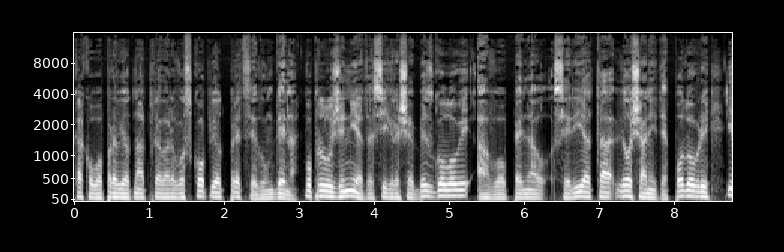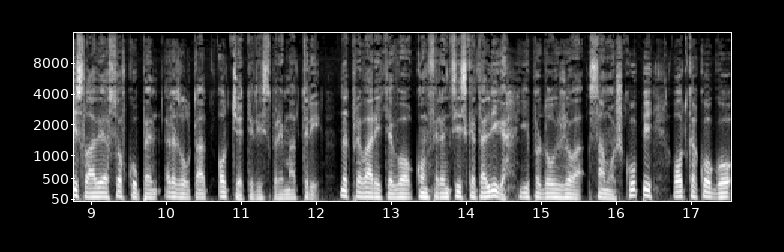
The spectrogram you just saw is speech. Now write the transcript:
како во првиот надпревар во Скопје од пред 7 дена. Во продолженијата се играше без голови, а во пенал серијата Вилшаните подобри и славија со вкупен резултат од 4 спрема 3. Надпреварите во конференциската лига ги продолжува само Шкупи, откако го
